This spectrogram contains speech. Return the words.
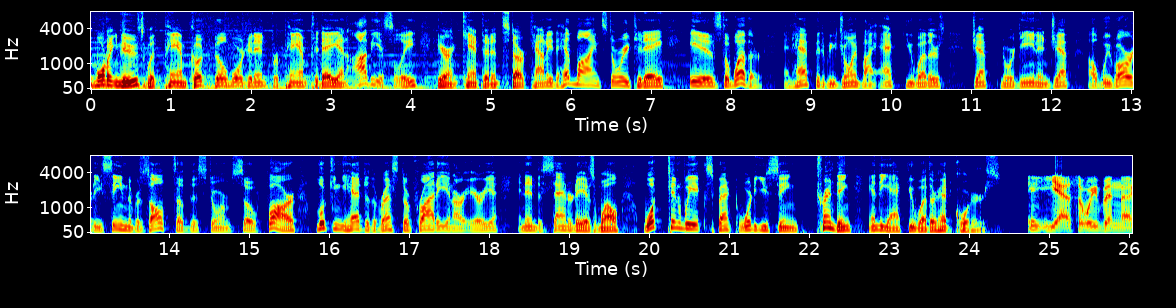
Morning News with Pam Cook. Bill Morgan in for Pam today. And obviously, here in Canton and Stark County, the headline story today is the weather. And happy to be joined by AccuWeather's Jeff Nordine. And Jeff, uh, we've already seen the results of this storm so far. Looking ahead to the rest of Friday in our area and into Saturday as well, what can we expect? What are you seeing trending in the AccuWeather headquarters? Yeah, so we've been uh,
